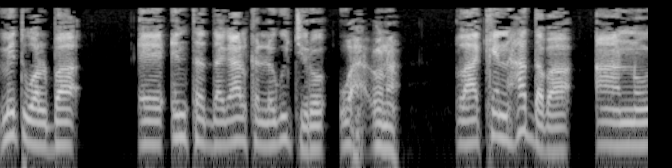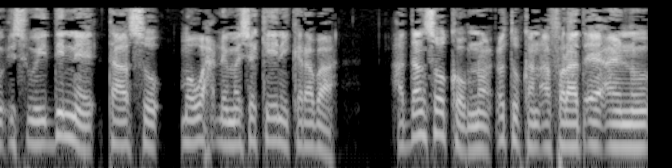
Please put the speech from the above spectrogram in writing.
mid walba ee inta dagaalka lagu jiro wax cuna. Laakiin haddaba aannu isweydinne taasu ma wax dhimasho keeni karabaa haddaan soo koobno cutubkan afaraad ee aynu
